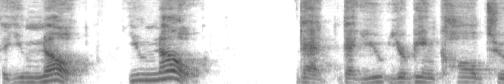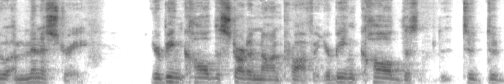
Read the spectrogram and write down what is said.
that you know, you know that that you you're being called to a ministry. You're being called to start a nonprofit. You're being called to to, to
